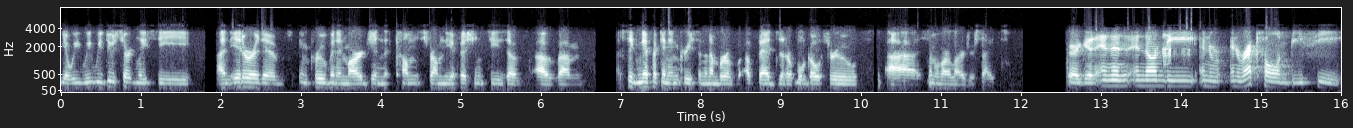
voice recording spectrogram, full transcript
we do certainly see an iterative improvement in margin that comes from the efficiencies of um, a significant increase in the number of of beds that will go through uh, some of our larger sites. Very good. And then and on the in, in Rexall in BC,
